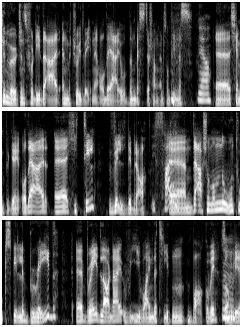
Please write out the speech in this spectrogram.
Convergence fordi det er en Metroidvania, og det er jo den beste sjangeren som finnes. ja. Eh, kjempegøy. Og det er eh, hittil veldig bra. Eh, det er som om noen tok spillet Braid. Eh, Braid lar deg rewinde tiden bakover. Sånn vi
